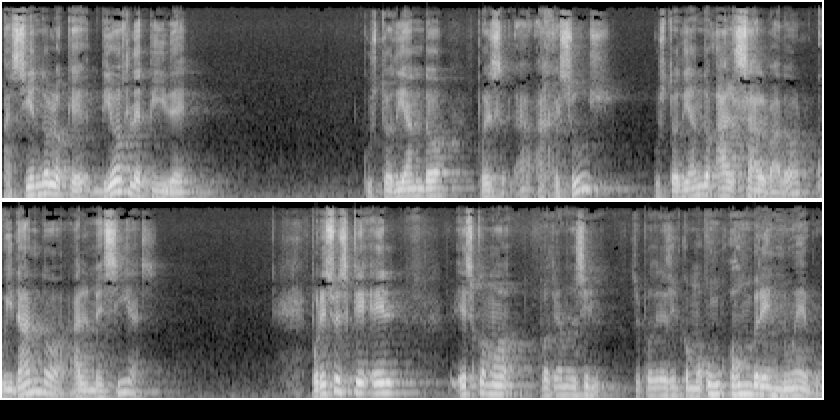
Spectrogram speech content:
haciendo lo que Dios le pide, custodiando pues a Jesús, custodiando al Salvador, cuidando al Mesías. Por eso es que Él es como, podríamos decir, se podría decir como un hombre nuevo.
